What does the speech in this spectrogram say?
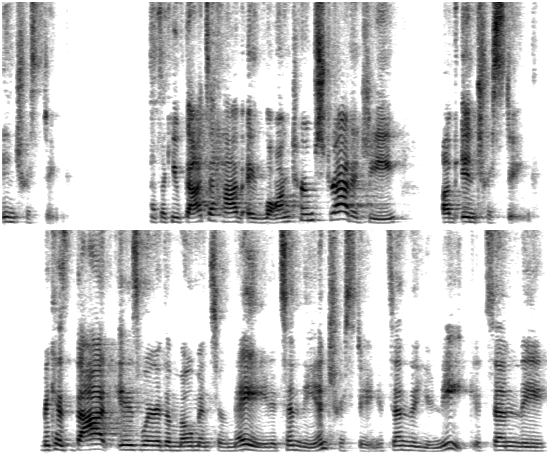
interesting? It's like you've got to have a long term strategy of interesting because that is where the moments are made. It's in the interesting, it's in the unique, it's in the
